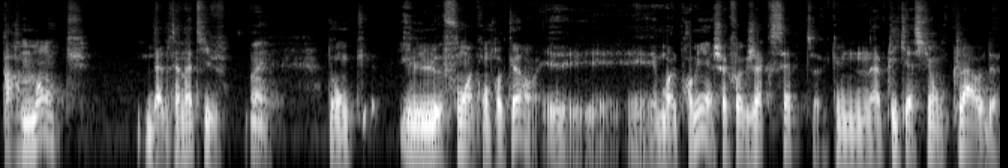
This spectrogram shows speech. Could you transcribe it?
par manque d'alternatives. Ouais. Donc, ils le font à contre-coeur, et, et moi le premier, à chaque fois que j'accepte qu'une application cloud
